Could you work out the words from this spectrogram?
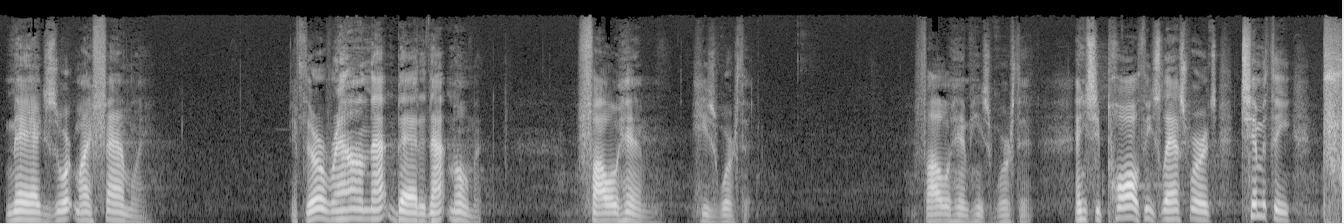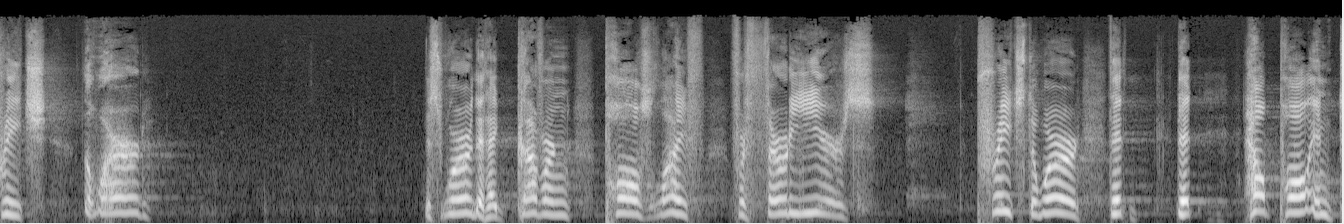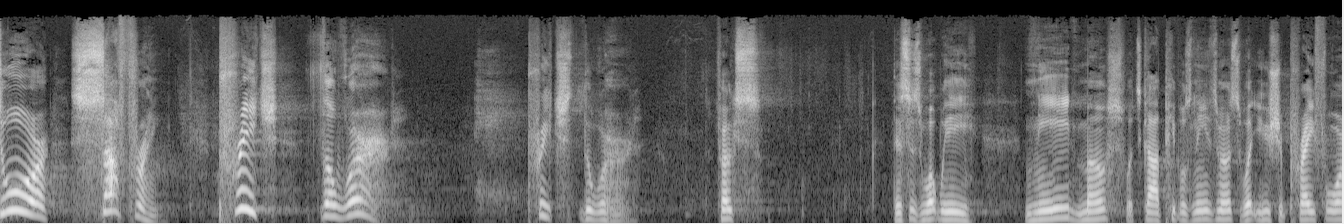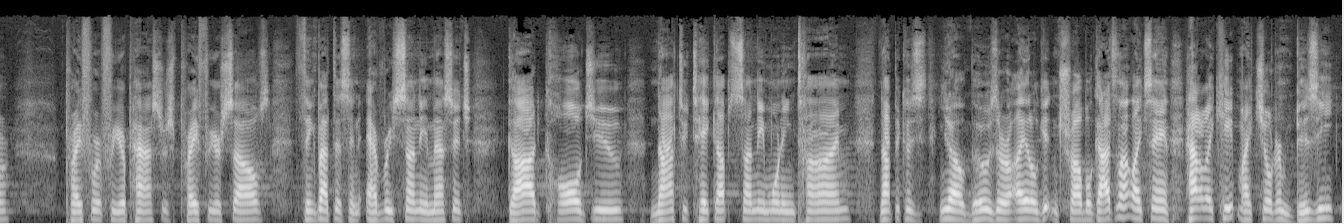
may I exhort my family. If they're around that bed at that moment, Follow him, he's worth it. Follow him, he's worth it. And you see, Paul, with these last words Timothy, preach the word. This word that had governed Paul's life for 30 years. Preach the word that, that helped Paul endure suffering. Preach the word. Preach the word. Folks, this is what we need most, what's God people's needs most, what you should pray for. Pray for it for your pastors, pray for yourselves. Think about this in every Sunday message. God called you not to take up Sunday morning time, not because, you know, those that are idle get in trouble. God's not like saying, How do I keep my children busy?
